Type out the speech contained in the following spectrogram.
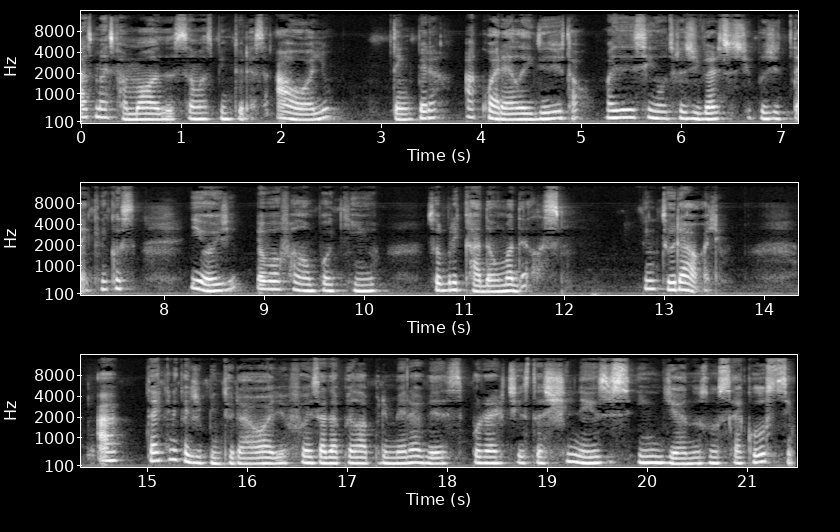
As mais famosas são as pinturas a óleo, têmpera, aquarela e digital, mas existem outros diversos tipos de técnicas e hoje eu vou falar um pouquinho sobre cada uma delas. Pintura a óleo. A técnica de pintura a óleo foi usada pela primeira vez por artistas chineses e indianos no século V.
